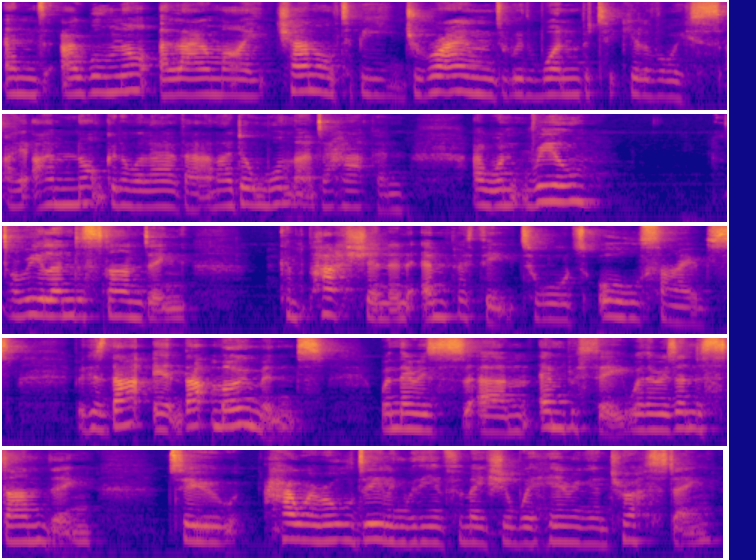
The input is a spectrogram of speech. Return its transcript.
And I will not allow my channel to be drowned with one particular voice. I, I'm not going to allow that, and I don't want that to happen. I want real, real understanding, compassion and empathy towards all sides. Because that, in that moment, when there is um, empathy, where there is understanding, to how we're all dealing with the information we're hearing and trusting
